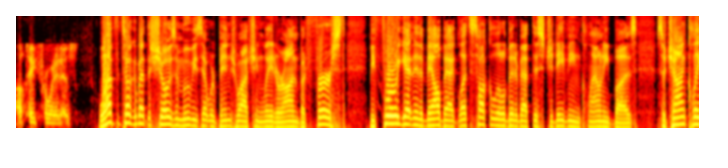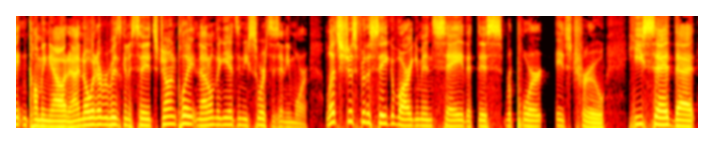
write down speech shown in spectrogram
I'll take for what it is. We'll have to talk about the shows and movies that we're binge watching later on. But first, before we get into the mailbag, let's talk a little bit about this Jadeveon Clowney buzz. So, John Clayton coming out, and I know what everybody's going to say. It's John Clayton. I don't think he has any sources anymore. Let's just, for the sake of argument, say that this report is true. He said that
